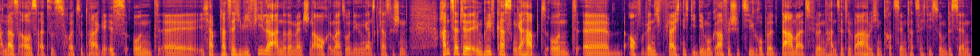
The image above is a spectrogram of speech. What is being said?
anders aus, als es heutzutage ist. Und äh, ich habe tatsächlich wie viele andere Menschen auch immer so diesen ganz klassischen Handzettel im Briefkasten gehabt. Und äh, auch wenn ich vielleicht nicht die demografische Zielgruppe damals für einen Handzettel war, habe ich ihn trotzdem tatsächlich so ein bisschen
